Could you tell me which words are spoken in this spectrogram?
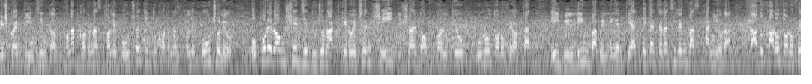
বেশ কয়েকটি ইঞ্জিন তৎক্ষণাৎ ঘটনাস্থলে পৌঁছয়, কিন্তু ঘটনাস্থলে পৌঁছলেও ওপরের অংশে যে দুজন আটকে রয়েছেন, সেই বিষয়ে দমকলকেও কোনো তরফে, অর্থাৎ এই বিল্ডিং বা বিল্ডিংয়ের কেয়ারটেকার যারা ছিলেন বা স্থানীয়রা কারও কারও তরফে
